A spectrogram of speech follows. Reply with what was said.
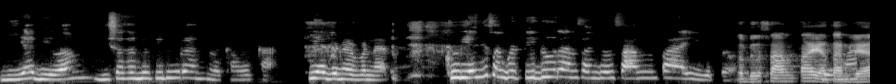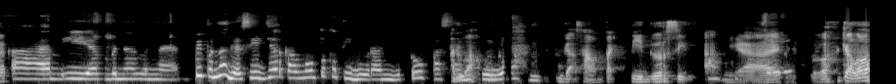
dia bilang bisa sambil tiduran WKWK Iya benar-benar. Kuliahnya sambil tiduran, sambil santai gitu. Sambil santai ya, Tan ya. makan, iya benar-benar. Tapi pernah gak sih Jar kamu tuh ketiduran gitu pas Aduh, lagi aku kuliah? nggak sampai tidur sih, Tan ya. Gitu. Kalau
